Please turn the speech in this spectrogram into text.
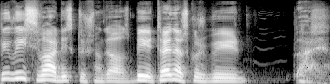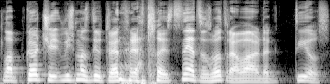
bija visi vārdi izkrituši no galvas. Bija treneris, kurš bija. Ai, Labi, koči, vismaz divi treneri atlaist. Es neatceros otrā vārdā, Dievs.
